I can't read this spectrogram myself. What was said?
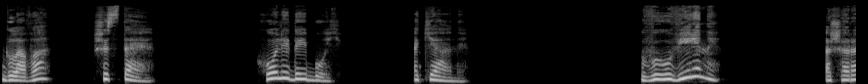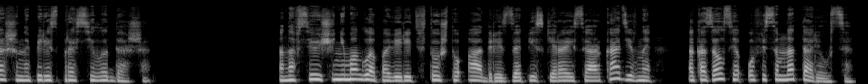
Глава шестая. Холидей Бой. Океаны. «Вы уверены?» — ошарашенно переспросила Даша. Она все еще не могла поверить в то, что адрес записки Раисы Аркадьевны оказался офисом нотариуса,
